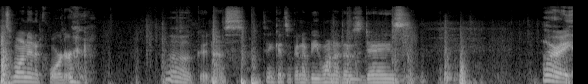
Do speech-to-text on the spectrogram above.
It's one and a quarter. Oh, goodness. I think it's gonna be one of those days. All right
